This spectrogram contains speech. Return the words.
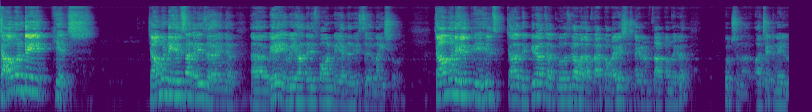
Chamundi Hills Chamundi Hills are that is in very we have that is found near that is Mysore Chamundi Hill Hills చాలా దగ్గర చాలా క్లోజ్ గా వాళ్ళ ప్లాట్ఫామ్ రైల్వే స్టేషన్ దగ్గర ప్లాట్ఫామ్ దగ్గర కూర్చున్నారు ఆ చెట్టు నీళ్లు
